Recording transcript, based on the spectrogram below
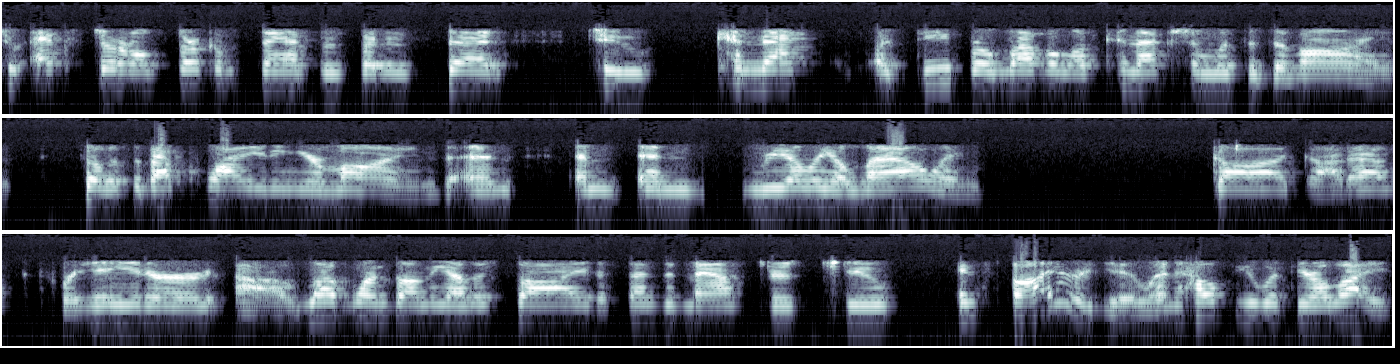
to external circumstances, but instead to connect a deeper level of connection with the divine. So it's about quieting your mind and and and really allowing God, Goddess, Creator, uh, loved ones on the other side, ascended masters to inspire you and help you with your life.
